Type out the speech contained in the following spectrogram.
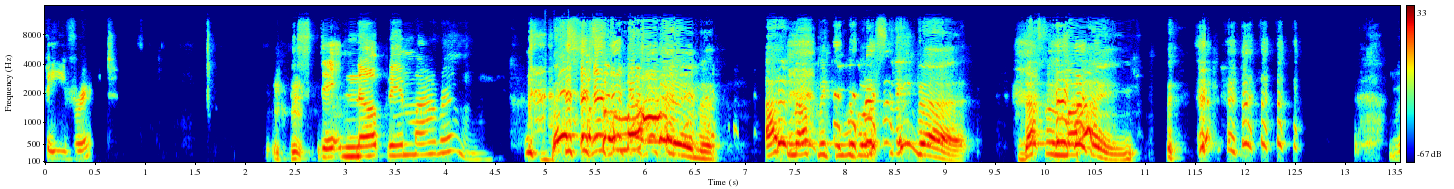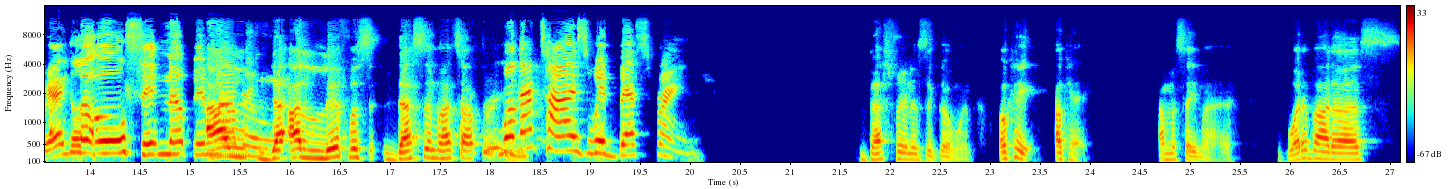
favorite Sitting Up in My Room. That's in mine. I did not think you were going to say that. That's in mine. Regular old sitting up in my room. that, I live for. That's in my top three. well, that ties with Best Friend. Best friend is a good one. Okay, okay. I'm gonna say mine. What about us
